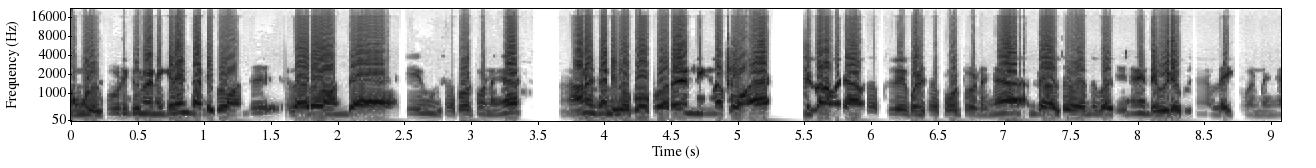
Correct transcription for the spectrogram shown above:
உங்களுக்கு பிடிக்கும்னு நினைக்கிறேன். கண்டிப்பா வந்து எல்லாரும் அந்த டீமுக்கு சப்போர்ட் பண்ணுங்க. நானும் கண்டிப்பா போக போறேன். நீங்களும் போங்க. கண்டிப்பா நம்ம சப்ஸ்கிரைப் பண்ணி சப்போர்ட் பண்ணுங்க அந்த அளவுக்கு வந்து பாத்தீங்கன்னா இந்த வீடியோ பிடிச்சா லைக் பண்ணுங்க.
